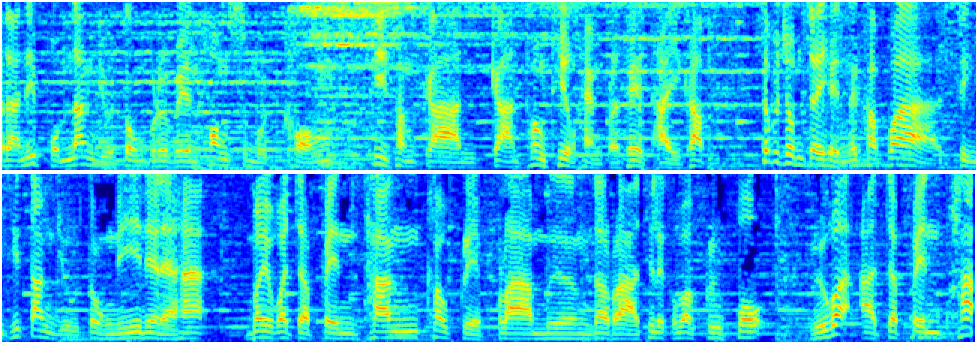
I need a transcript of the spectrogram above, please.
ขณะนี้ผมนั่งอยู่ตรงบริเวณห้องสมุดของที่ทำการการท่องเที่ยวแห่งประเทศไทยครับท่านผู้ชมจะเห็นนะครับว่าสิ่งที่ตั้งอยู่ตรงนี้เนี่ยนะฮะไม่ว่าจะเป็นทั้งข้าวเกรียบปลาเมืองนาราที่เรียกว่ากรูโปะหรือว่าอาจจะเป็นผ้า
